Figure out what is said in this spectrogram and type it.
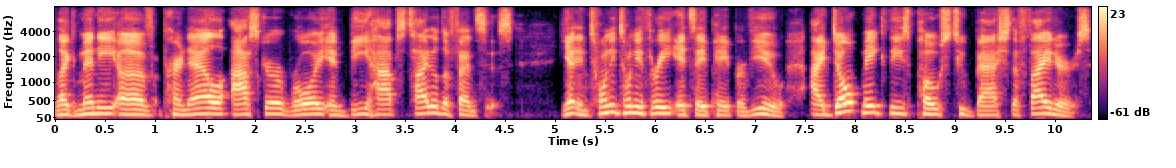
like many of Pernell, Oscar, Roy, and B Hop's title defenses. Yet in 2023, it's a pay per view. I don't make these posts to bash the fighters.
